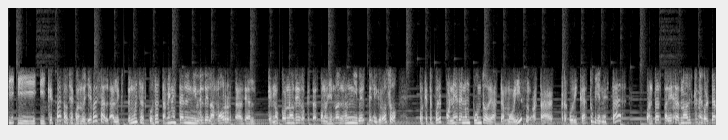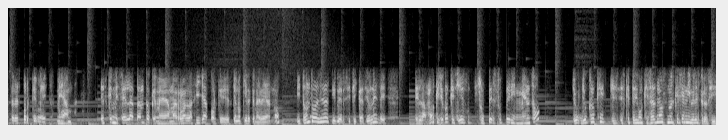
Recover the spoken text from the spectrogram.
Y, y, qué pasa? O sea, cuando llevas al, al, extremo esas cosas, también está el nivel del amor hacia el que no conoces o que estás conociendo en un nivel peligroso, porque te puede poner en un punto de hasta morir o hasta perjudicar tu bienestar. ¿Cuántas parejas no es que me golpea, pero es porque me, ama? Es que me cela tanto que me amarró a la silla porque es que no quiere que me vean, ¿no? Y todas esas diversificaciones de, del amor que yo creo que sí es súper, súper inmenso yo, yo creo que, es que te digo, quizás no, no es que sean niveles, pero sí,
